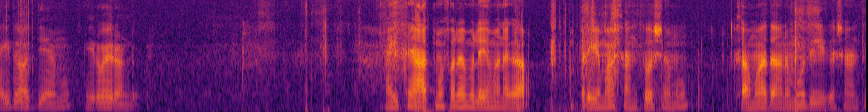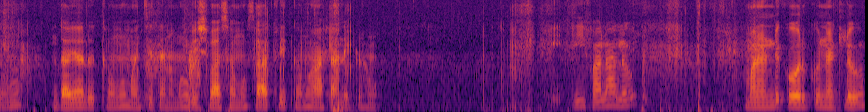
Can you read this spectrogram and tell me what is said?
ఐదో అధ్యాయము ఇరవై రెండు. అయితే ఆత్మఫలములేమనగా ప్రేమ సంతోషము సమాధానము దీర్ఘశాంతము దయాలుత్వము మంచితనము విశ్వాసము సాత్వికము ఆశా నిగ్రహము ఈ ఫలాలు మన నుండి కోరుకున్నట్లు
